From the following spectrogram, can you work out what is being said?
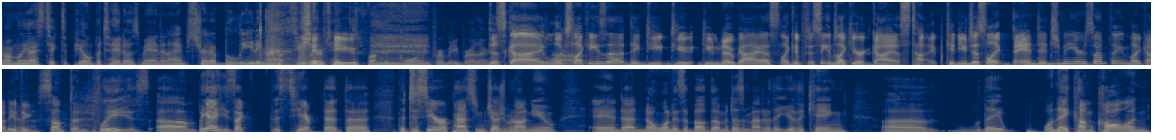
normally I stick to peel and potatoes, man, and I am straight up bleeding out. So you better take you- this fucking coin from me, brother. This guy looks like Um, he's a. Do, do you do you do you know Gaius? Like, if it seems like you're a Gaius type, can you just like bandage me or something? Like, I need Yeah, to. something, please. Um, but yeah, he's like this here. That the the Disir are passing judgment on you, and uh, no one is above them. It doesn't matter that you're the king. Uh, they when they come calling,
